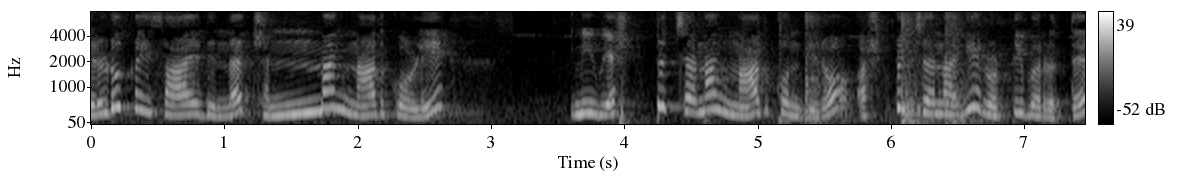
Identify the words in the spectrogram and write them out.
ಎರಡೂ ಕೈ ಸಹಾಯದಿಂದ ಚೆನ್ನಾಗಿ ನಾದ್ಕೊಳ್ಳಿ. ನೀವು ಎಷ್ಟು ಚೆನ್ನಾಗಿ ನಾದ್ಕೊಂತೀರೋ ಅಷ್ಟು ಚೆನ್ನಾಗಿ ರೊಟ್ಟಿ ಬರುತ್ತೆ.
